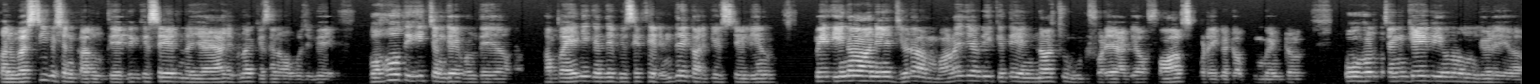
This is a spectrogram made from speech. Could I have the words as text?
ਇਨਵੈਸਟੀਗੇਸ਼ਨ ਕਰਨ ਤੇ ਵੀ ਕਿਸੇ ਨਜਾਇਜ਼ ਬਣਾ ਕਿਸੇ ਨਾਲ ਹੋ ਜਵੇ, ਬਹੁਤ ਹੀ ਚੰਗੇ ਬੰਦੇ ਆ। ਆਪਾਂ ਇਹ ਨਹੀਂ ਕਹਿੰਦੇ ਵੀ ਅਸੀਂ ਇੱਥੇ ਰਹਿੰਦੇ ਕਰਕੇ ਆਸਟ੍ਰੇਲੀਅਨ, ਵੀ ਇਹਨਾਂ ਨੇ ਜਿਹੜਾ ਮਾੜਾ ਜਿਹਾ ਵੀ ਕਿਤੇ ਇੰਨਾ ਝੂਠ ਫੜਿਆ ਗਿਆ ਫਾਲਸ ਫੜੇ ਗਏ ਡਾਕੂਮੈਂਟ ਉਹ ਹੁਣ ਚੰਗੇ ਵੀ ਉਹਨਾਂ ਨੂੰ ਜਿਹੜੇ ਆ,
